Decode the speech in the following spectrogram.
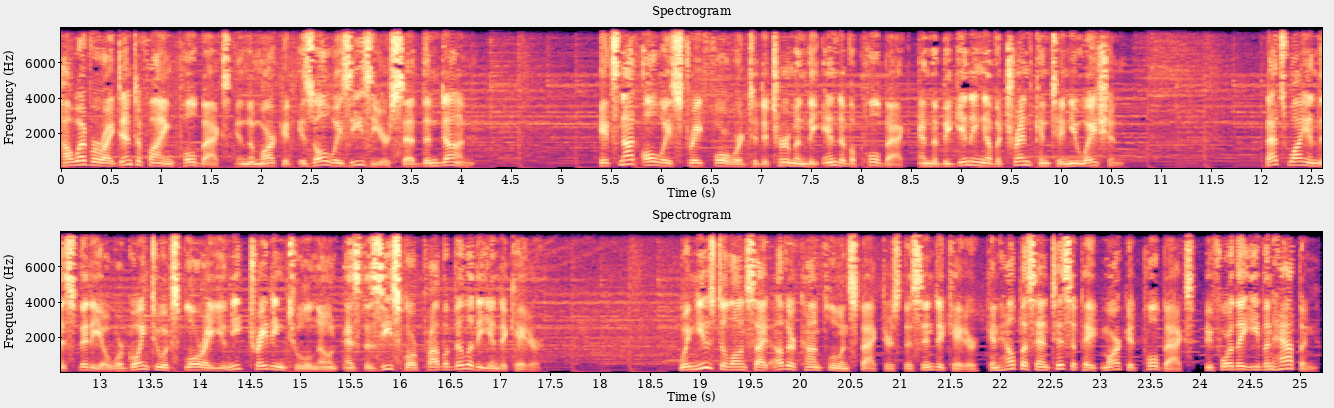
However identifying pullbacks in the market is always easier said than done. It's not always straightforward to determine the end of a pullback and the beginning of a trend continuation. That's why in this video we're going to explore a unique trading tool known as the Z-score probability indicator. When used alongside other confluence factors this indicator can help us anticipate market pullbacks before they even happen.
